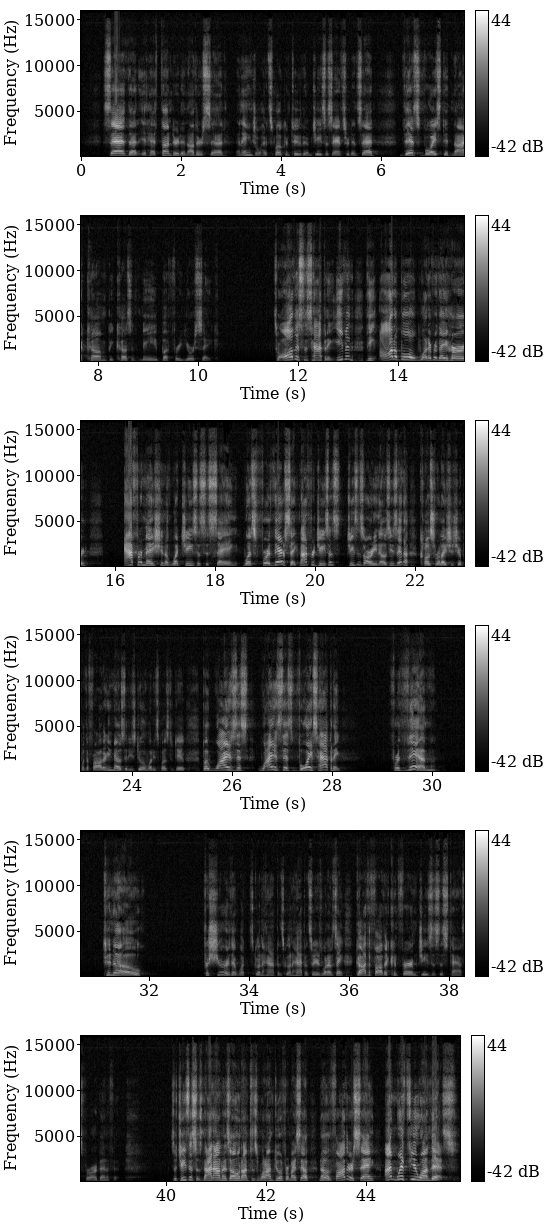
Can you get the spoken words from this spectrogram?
said that it had thundered, and others said, An angel had spoken to them. Jesus answered and said, this voice did not come because of me, but for your sake. So all this is happening. Even the audible, whatever they heard, affirmation of what Jesus is saying was for their sake, not for Jesus. Jesus already knows he's in a close relationship with the Father. He knows that he's doing what he's supposed to do. But why is this why is this voice happening? For them to know for sure that what's going to happen is going to happen. So here's what I'm saying God the Father confirmed Jesus' task for our benefit. So Jesus is not on his own. I'm just what I'm doing for myself. No, the Father is saying, I'm with you on this.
